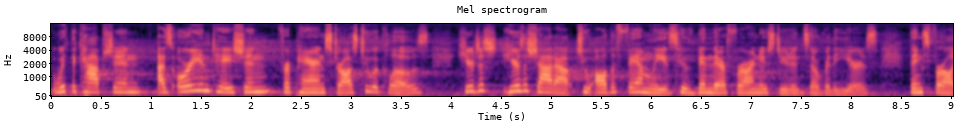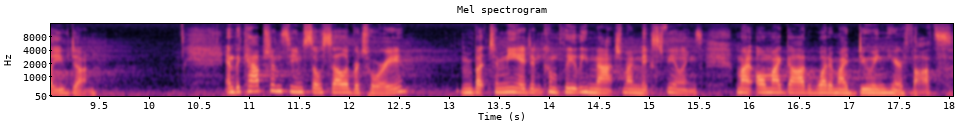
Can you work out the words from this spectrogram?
with the caption As orientation for parents draws to a close, here's a, here's a shout out to all the families who've been there for our new students over the years. Thanks for all you've done. And the caption seemed so celebratory, but to me, it didn't completely match my mixed feelings. My, oh my God, what am I doing here thoughts.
